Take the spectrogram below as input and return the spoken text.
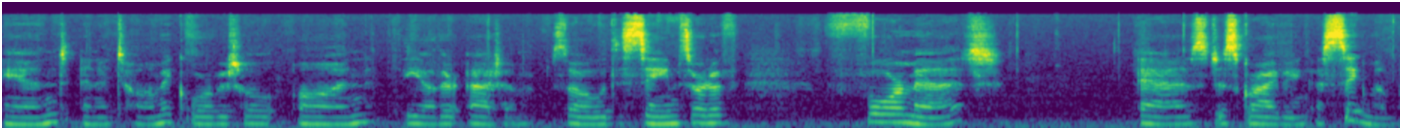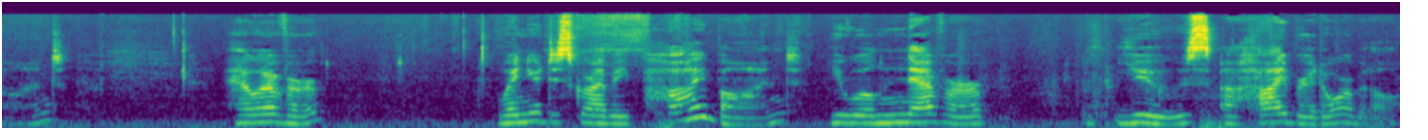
and an atomic orbital on the other atom. So the same sort of format as describing a sigma bond. However, when you describe a pi bond, you will never use a hybrid orbital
